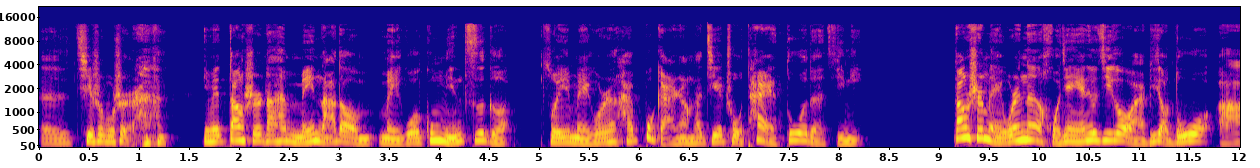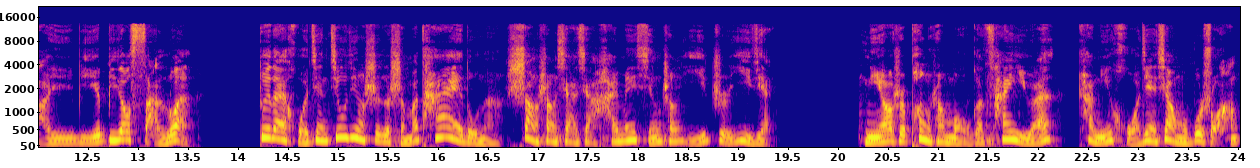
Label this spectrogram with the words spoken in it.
呃，其实不是，因为当时他还没拿到美国公民资格，所以美国人还不敢让他接触太多的机密。当时美国人的火箭研究机构啊比较多啊，也比较散乱。对待火箭究竟是个什么态度呢？上上下下还没形成一致意见。你要是碰上某个参议员，看你火箭项目不爽，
